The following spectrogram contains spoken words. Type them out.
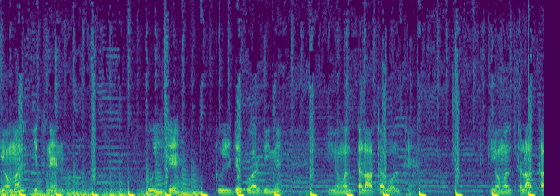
योमल इतनेन। ट्यूजडे ट्यूजडे को अरबी में योमल तलाता बोलते हैं। योमल तलाता।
